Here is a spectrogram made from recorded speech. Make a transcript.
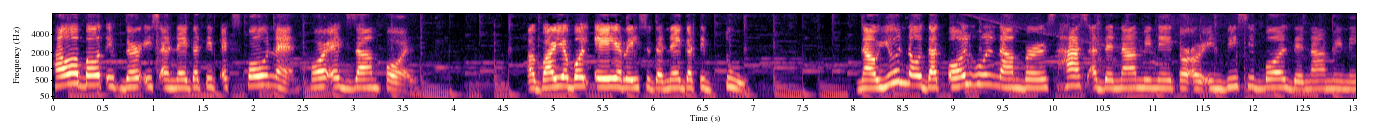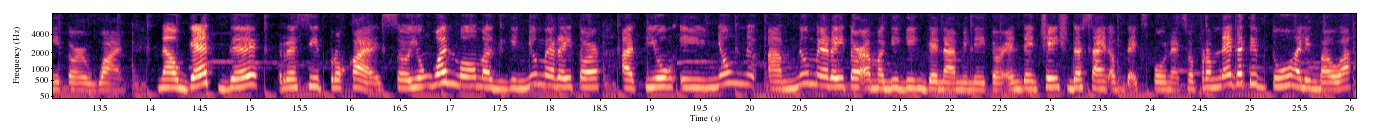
how about if there is a negative exponent? For example, a variable a raised to the negative 2. Now, you know that all whole numbers has a denominator or invisible denominator 1. Now, get the reciprocal. So, yung 1 mo magiging numerator at yung inyong um, numerator ang magiging denominator. And then, change the sign of the exponent. So, from negative 2, halimbawa,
